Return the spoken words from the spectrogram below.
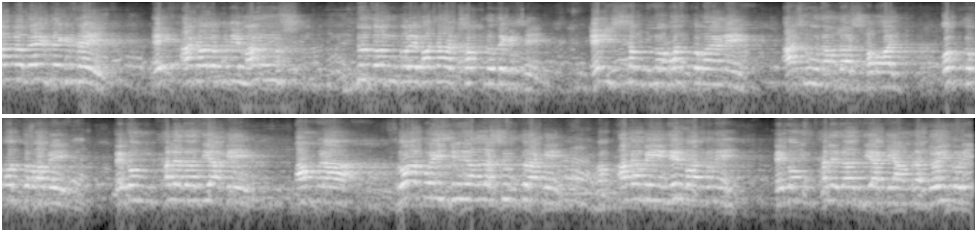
বাংলাদেশ দেখেছে। এই আঠারো কোটি মানুষ নূতন করে বাঁচার স্বপ্ন দেখেছে। এই স্বপ্ন বাস্তবায়নে আসুন আমরা সবাই ঐক্যবদ্ধ ভাবে বেগম খালেদা জিয়াকে আমরা দোয়া করি তিনি আল্লাহ সুস্থ রাখে। এবং আগামী নির্বাচনে বেগম খালেদা জিয়াকে আমরা জয় করি।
